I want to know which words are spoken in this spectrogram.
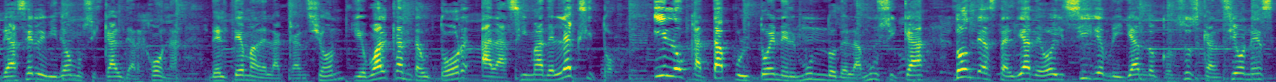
de hacer el video musical de Arjona del tema de la canción llevó al cantautor a la cima del éxito y lo catapultó en el mundo de la música donde hasta el día de hoy sigue brillando con sus canciones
